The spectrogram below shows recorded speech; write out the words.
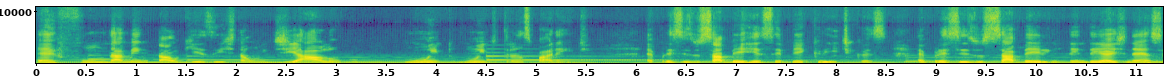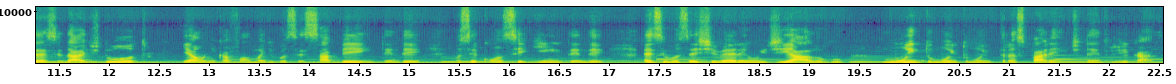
é fundamental que exista um diálogo muito, muito transparente. É preciso saber receber críticas, é preciso saber entender as necessidades do outro. E a única forma de você saber entender, você conseguir entender, é se vocês tiverem um diálogo muito, muito, muito transparente dentro de casa.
